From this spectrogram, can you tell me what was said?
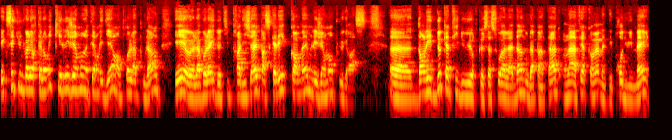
et que c'est une valeur calorique qui est légèrement intermédiaire entre la poularde et euh, la volaille de type traditionnel, parce qu'elle est quand même légèrement plus grasse. Euh, dans les deux cas de figure, que ce soit la dinde ou la pintade, on a affaire quand même à des produits maigres.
